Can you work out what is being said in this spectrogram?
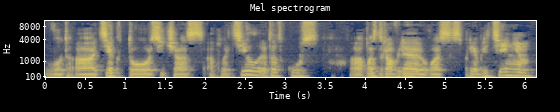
Вот, а те, кто сейчас оплатил этот курс, э, поздравляю вас с приобретением.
